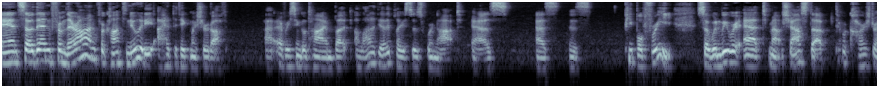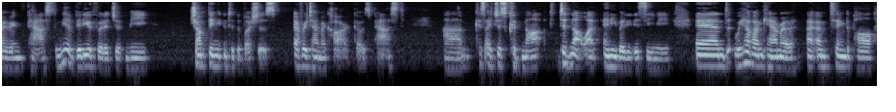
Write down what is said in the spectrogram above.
And so then from there on, for continuity, I had to take my shirt off uh, every single time. But a lot of the other places were not as as as people free. So when we were at Mount Shasta, there were cars driving past, and we have video footage of me jumping into the bushes every time a car goes past um, because I just could not, did not want anybody to see me. And we have on camera, I, I'm saying to Paul,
